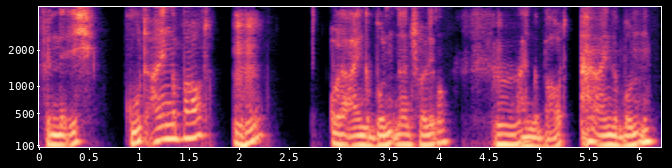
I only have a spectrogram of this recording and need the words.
finde ich, gut eingebaut. Mhm. Oder eingebunden, Entschuldigung. Mhm. Eingebaut, eingebunden.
